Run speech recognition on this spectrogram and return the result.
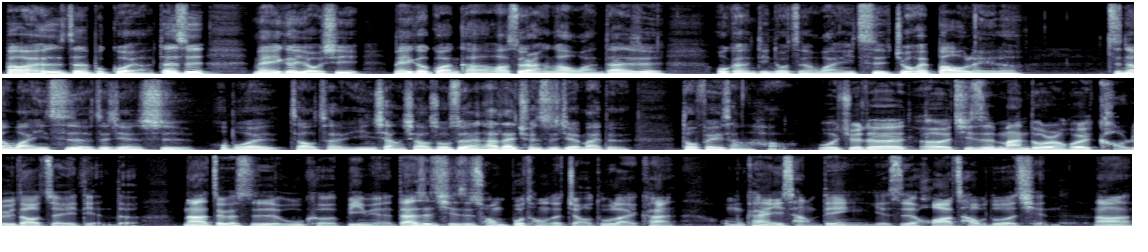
八百块是真的不贵啊，但是每一个游戏每一个关卡的话，虽然很好玩，但是。我可能顶多只能玩一次就会爆雷了，只能玩一次的这件事会不会造成影响销售？虽然它在全世界卖的都非常好，我觉得呃，其实蛮多人会考虑到这一点的。那这个是无可避免的，但是其实从不同的角度来看，我们看一场电影也是花差不多的钱。那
